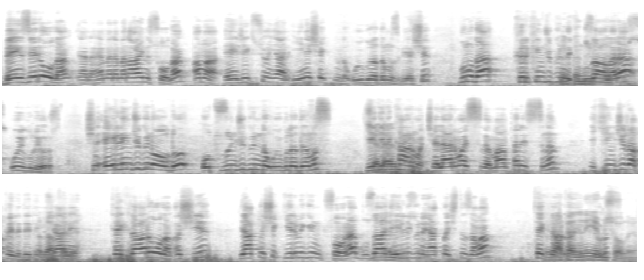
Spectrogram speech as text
benzeri olan yani hemen hemen aynısı olan ama enjeksiyon yani iğne şeklinde uyguladığımız bir aşı. Bunu da 40. gündeki 40. günde buzağlara yapıyoruz. uyguluyoruz. Şimdi 50. gün oldu. 30. günde uyguladığımız yedili Çelerme. karma, çelerme aşısı ve mantar aşısının ikinci rapeli dediğimiz Rapeli. yani tekrarı olan aşıyı yaklaşık 20 gün sonra buzağı 20 gün 50 güne sonra. yaklaştığı zaman tekrardan Rapelini yapıyoruz. yemiş oluyor.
